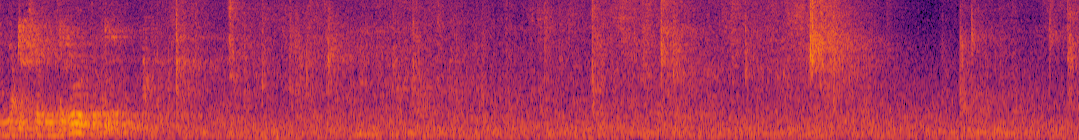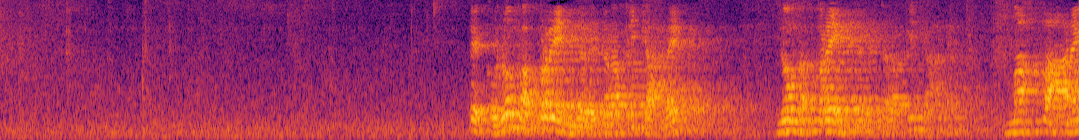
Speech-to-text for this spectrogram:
Vediamo detto tutto. Ecco, non apprendere per applicare non apprendere per applicare, ma fare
